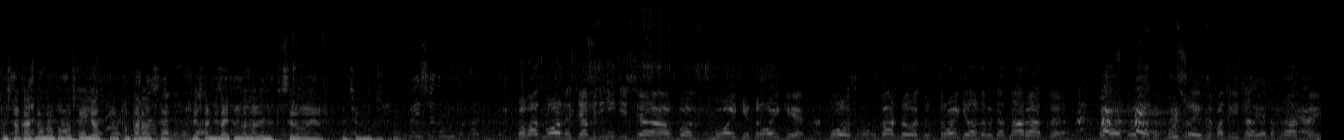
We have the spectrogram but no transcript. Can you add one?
Пу- Пусть на каждую группу просто идет по, по, рации. То есть обязательно должна эти группы. Всё. По возможности объединитесь э, в двойки, тройки. По, у каждого т- тройки должна быть одна рация. Вы можете вот сейчас выстроиться по три человека с рацией.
